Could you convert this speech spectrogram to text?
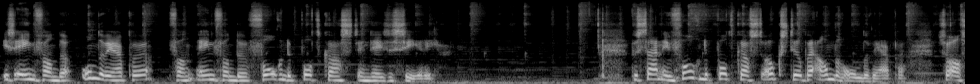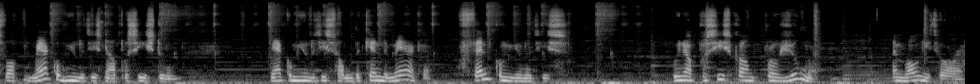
is een van de onderwerpen van een van de volgende podcasts in deze serie. We staan in volgende podcast ook stil bij andere onderwerpen, zoals wat merkcommunities nou precies doen. Merkcommunities van bekende merken, of fancommunities. Hoe je nou precies kan prosumen en monitoren.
